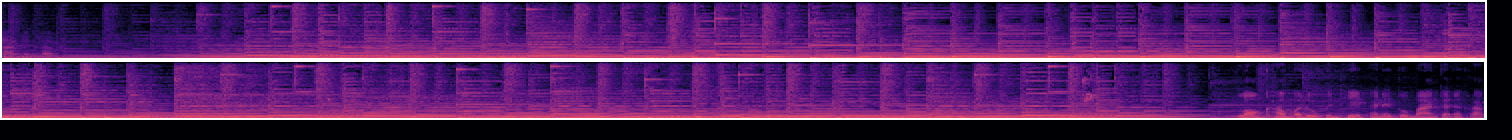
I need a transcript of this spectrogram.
ราบนะครับ มาดูพื้นที่ภายในตัวบ้านกันนะครับ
